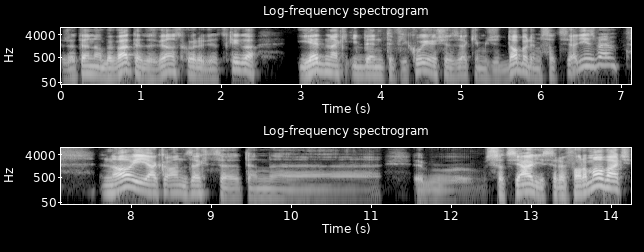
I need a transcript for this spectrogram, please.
że ten obywatel Związku Radzieckiego jednak identyfikuje się z jakimś dobrym socjalizmem, no i jak on zechce ten e, socjalizm reformować,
